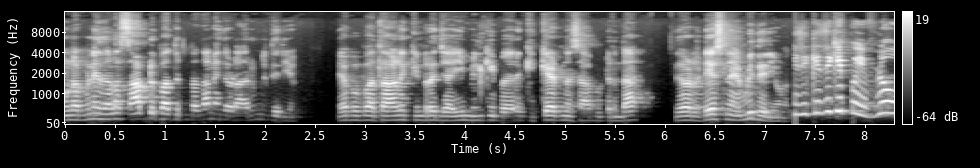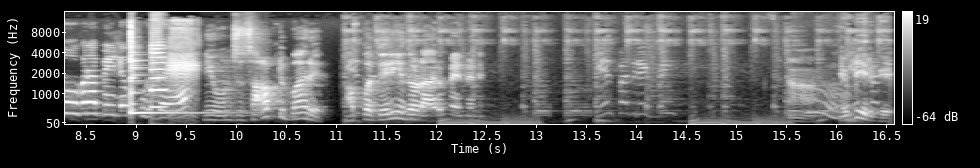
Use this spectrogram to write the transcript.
முன்ன பின்ன இதெல்லாம் சாப்பிட்டு பார்த்துட்டு இருந்தா தானே இதோட அருமை தெரியும். எப்ப பார்த்தாலும் கிண்டர் ஜாய் மில்கி பார் கிக்கேட்னு சாப்பிட்டு இருந்தா இதோட டேஸ்ட்லாம் எப்படி தெரியும் உனக்கு? இதுக்கு இப்ப இவ்ளோ ஓவரா பில்டப் கொடுக்குற? நீ ஒன்ஸ் சாப்பிட்டு பாரு. அப்ப தெரியும் இதோட அருமை என்னன்னு. எப்படி இருக்கு?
